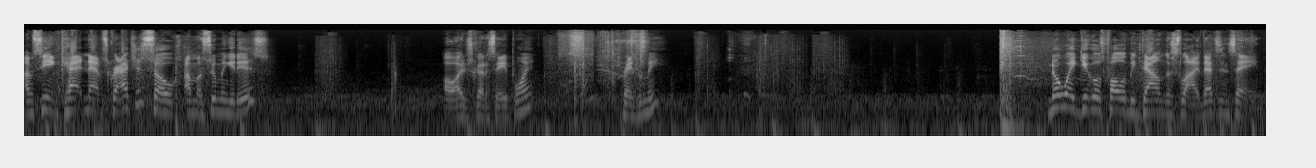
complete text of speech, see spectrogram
I'm seeing catnap scratches, so I'm assuming it is. Oh, I just got a save point. Pray for me. No way Giggles followed me down the slide. That's insane.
